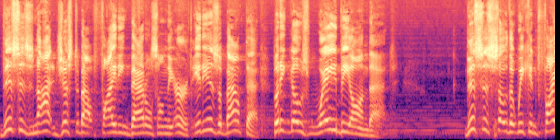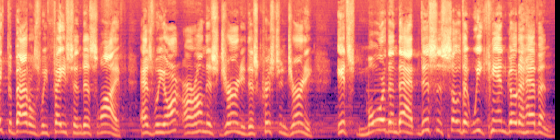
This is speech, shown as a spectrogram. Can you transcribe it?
This is not just about fighting battles on the earth. It is about that, but it goes way beyond that. This is so that we can fight the battles we face in this life as we are, on this journey, this Christian journey. It's more than that. This is so that we can go to heaven.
